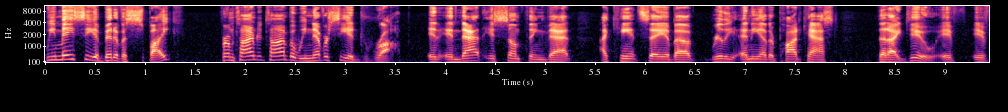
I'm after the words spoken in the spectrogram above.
We may see a bit of a spike from time to time, but we never see a drop. And, and that is something that I can't say about really any other podcast that I do. If if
